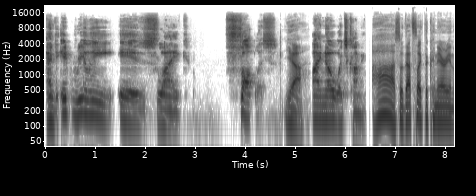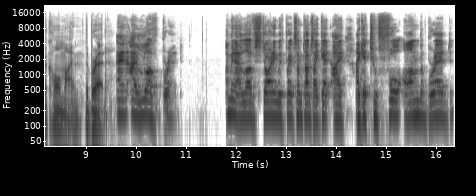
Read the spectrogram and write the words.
and it really is like thoughtless, Yeah. I know what's coming. Ah, so that's like the canary in the coal mine, the bread. And I love bread. I mean, I love starting with bread. Sometimes I get I I get too full on the bread.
